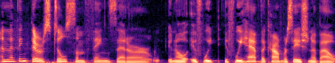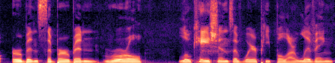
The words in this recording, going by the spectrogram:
And I think there are still some things that are, you know, if we if we have the conversation about urban, suburban, rural locations of where people are living,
